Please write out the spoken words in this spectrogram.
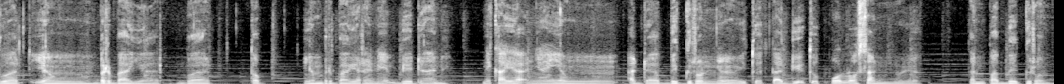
buat yang berbayar buat top yang berbayar ini beda nih ini kayaknya yang ada backgroundnya. Itu tadi itu polosan ya. Tanpa background.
